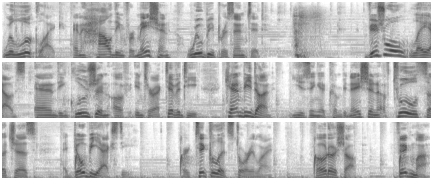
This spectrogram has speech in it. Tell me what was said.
will look like and how the information will be presented. Visual layouts and inclusion of interactivity can be done using a combination of tools such as Adobe XD, Articulate Storyline, Photoshop, Figma,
